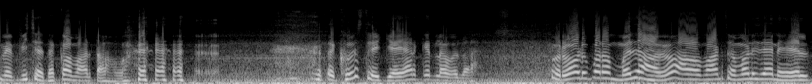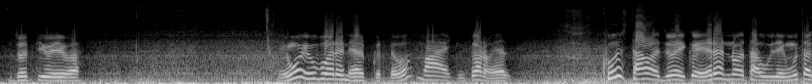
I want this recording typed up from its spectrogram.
मैं पीछे धक्का मारता हूँ તો ખુશ થઈ ગયા યાર કેટલા બધા રોડ ઉપર આમ મજા આવે હો, આવા માણસો મળી જાય ને હેલ્પ જોતી હોય એવા હું ઊભો રહીને હેલ્પ કરી દઉં માય કરો હેલ્પ ખુશ થવા જોઈએ કોઈ હેરાન ન થવું જોઈએ હું તો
